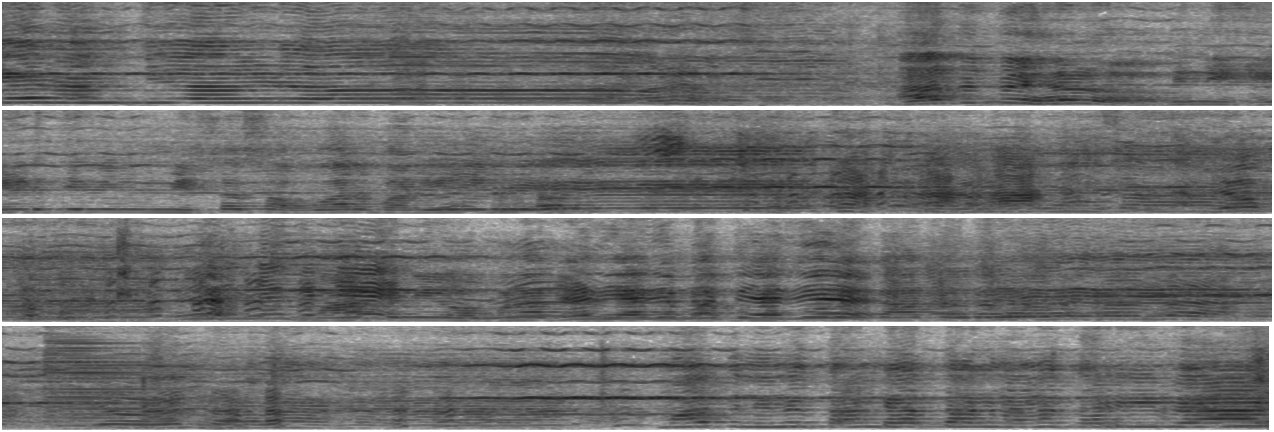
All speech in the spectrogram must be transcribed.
ಏನಂತೀಯಳು ಆದದ್ದು ಹೇಳು. ನಿನ್ನ ಹೇಳ್ತೀನಿ ನಿಮ್ ಮಿಸ್ಸಸ್ ಅವ್ವಾರ ಬರ್ಲಿಲ್ರಿ. ಮಾತು ನೀವು ಒಬ್ಬನ ಮತ್ ನಿನ್ನ ತಂಡ ಹತ್ತಾಗ ನನ್ನ ಕರಿಬ್ಯಾಡ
